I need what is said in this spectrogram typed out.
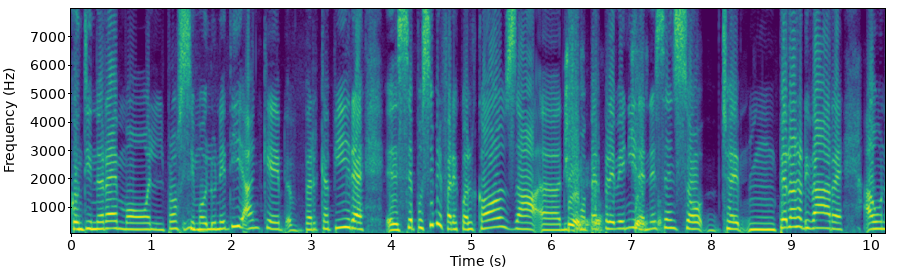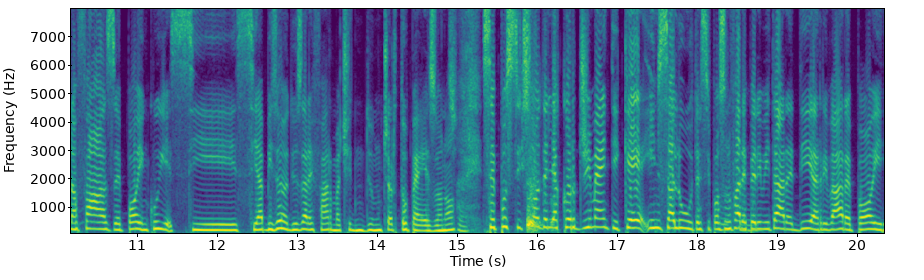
continueremo il prossimo mm. lunedì anche per capire eh, se è possibile fare qualcosa eh, diciamo, certo, per prevenire, certo. nel senso cioè, mh, per non arrivare a una fase poi in cui si, si, ha bisogno di usare farmaci di un certo peso, no? certo. se possi- ci sono certo. degli accorgimenti che in salute si possono mm-hmm. fare per evitare di arrivare arrivare poi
